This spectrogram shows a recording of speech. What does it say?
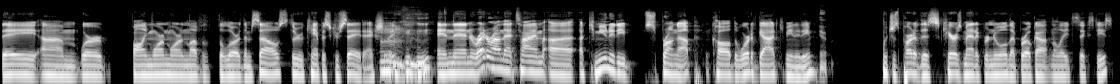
they um, were falling more and more in love with the Lord themselves through Campus Crusade, actually. Mhm. And then right around that time, uh, a community sprung up called the Word of God Community, Yep. which was part of this charismatic renewal that broke out in the late 60s.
